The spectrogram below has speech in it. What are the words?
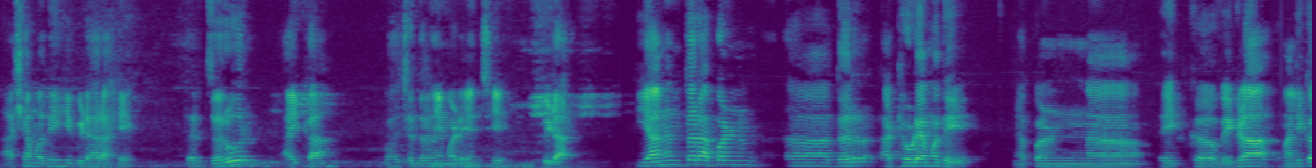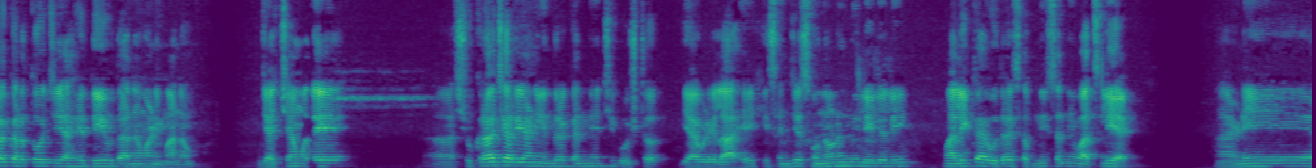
अशामध्ये ही बिढार आहे. तर जरूर ऐका भालचंद्र नेमाडे यांची बिडार यानंतर आपण दर आठवड्यामध्ये आपण एक वेगळा मालिका करतो जी आहे देव दानव आणि मानव ज्याच्यामध्ये शुक्राचार्य आणि इंद्रकन्याची गोष्ट यावेळेला आहे. ही संजय सोनवणेंनी लिहिलेली मालिका आहे उदय सबनीसांनी वाचली आहे. आणि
